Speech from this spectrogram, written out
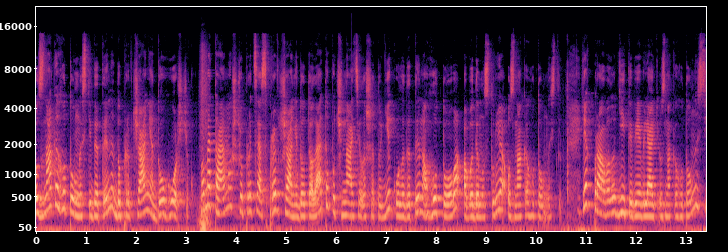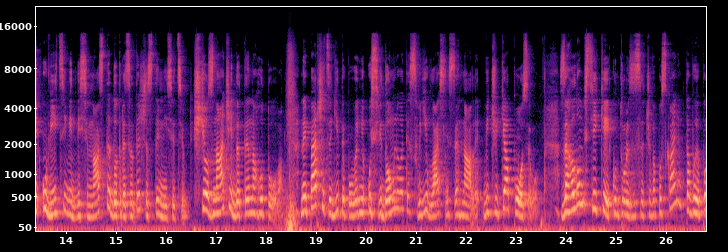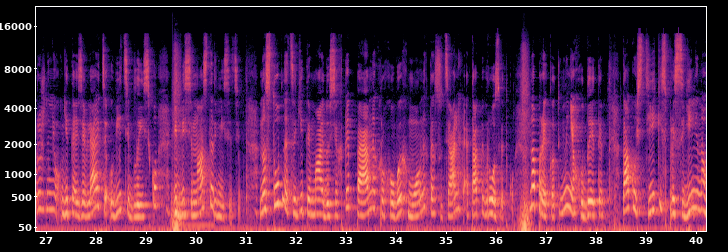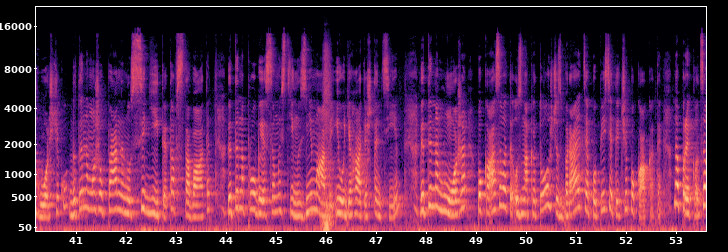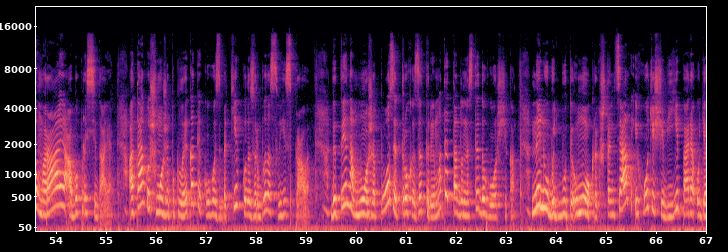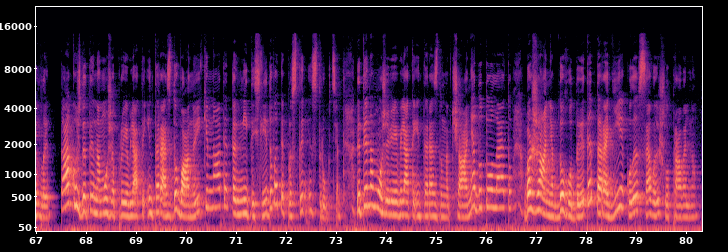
Ознаки готовності дитини до привчання до горщику. Пам'ятаємо, що процес привчання до туалету починається лише тоді, коли дитина готова або демонструє ознаки готовності. Як правило, діти виявляють ознаки готовності у віці від 18 до 36 місяців. Що значить дитина готова? Найперше, це діти повинні усвідомлювати свої власні сигнали, відчуття позиву. Загалом стійкий контроль за сечовипусканням та випорожненням у дітей з'являється у віці близько від 18 місяців. Наступне це діти мають досягти певних рухових, мовних та соціальних етапів розвитку. Наприклад, вміння ходити, також стійкість при сидінні на горщику. Дитина може впевнено сидіти та вставати. Дитина пробує самостійно знімати і одягати штанці. Дитина може показувати ознаки того, що збирається попісяти чи покакати. Наприклад, завмирає або присідає. А також може покликати когось з батьків, коли зробила свої справи. Дитина може позив трохи затримати та донести до горщика. Не любить бути у мокрих штанцях і хоче, щоб її переодягли. Також дитина може проявляти інтерес до ванної кімнати та вміти слідувати простим інструкціям. Дитина може виявляти інтерес до навчання, до туалету, бажанням догодити та радіє, коли все вийшло правильно.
